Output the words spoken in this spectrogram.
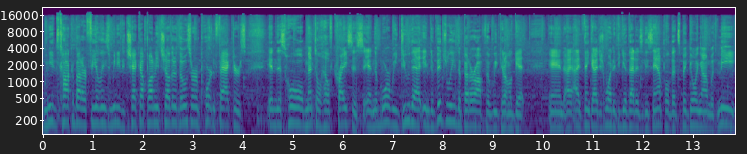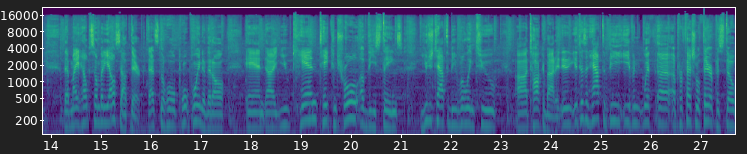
we need to talk about our feelings we need to check up on each other those are important factors in this whole mental health crisis and the more we do that individually the better off that we can all get and I, I, think I just wanted to give that as an example that's been going on with me that might help somebody else out there. That's the whole po- point of it all. And uh, you can take control of these things. You just have to be willing to uh, talk about it. it. it. doesn't have to be even with a professional therapist, though.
